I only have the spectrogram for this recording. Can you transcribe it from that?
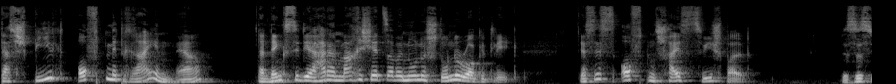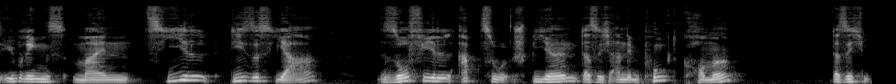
das spielt oft mit rein, ja. Dann denkst du dir, ja, dann mache ich jetzt aber nur eine Stunde Rocket League. Das ist oft ein scheiß Zwiespalt. Das ist übrigens mein Ziel dieses Jahr, so viel abzuspielen, dass ich an den Punkt komme, dass ich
